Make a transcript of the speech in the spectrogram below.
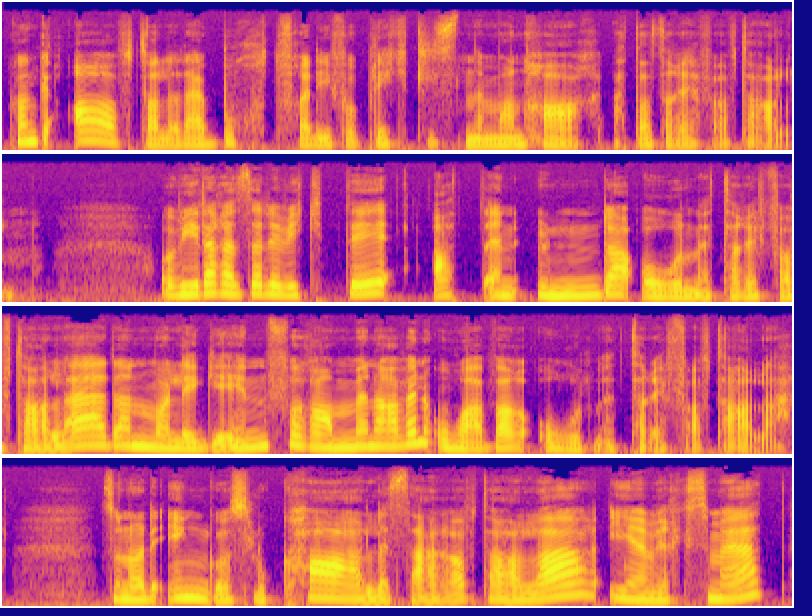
Du kan ikke avtale deg bort fra de forpliktelsene man har etter tariffavtalen. Og videre så er det viktig at en underordnet tariffavtale den må ligge innenfor rammen av en overordnet tariffavtale. Så når det inngås lokale særavtaler i en virksomhet,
